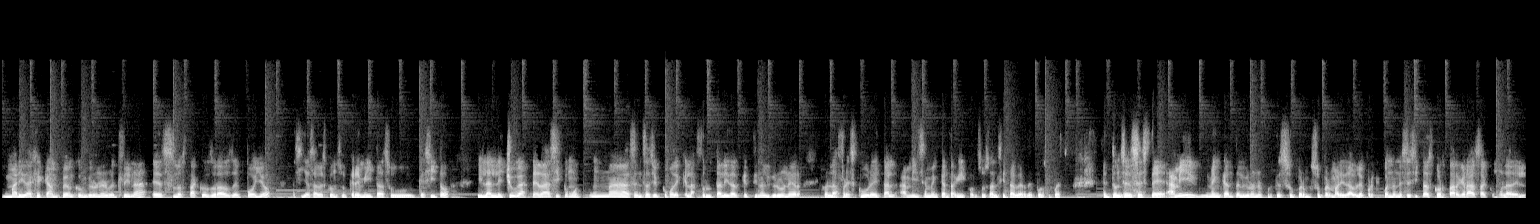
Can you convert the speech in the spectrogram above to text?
maridaje campeón con Gruner Betlina es los tacos dorados de pollo así ya sabes, con su cremita, su quesito, y la lechuga te da así como una sensación como de que la frutalidad que tiene el Gruner con la frescura y tal, a mí se me encanta, y con su salsita verde, por supuesto. Entonces, este, a mí me encanta el Gruner porque es súper, súper maridable, porque cuando necesitas cortar grasa como la de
